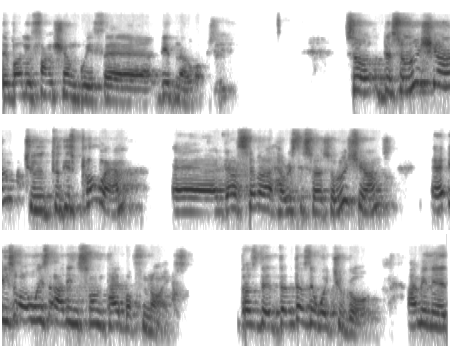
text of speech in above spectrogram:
the value function with uh, deep networks. So the solution to, to this problem, uh, there are several heuristic solutions, uh, is always adding some type of noise. That's the, that, that's the way to go. I mean, uh,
